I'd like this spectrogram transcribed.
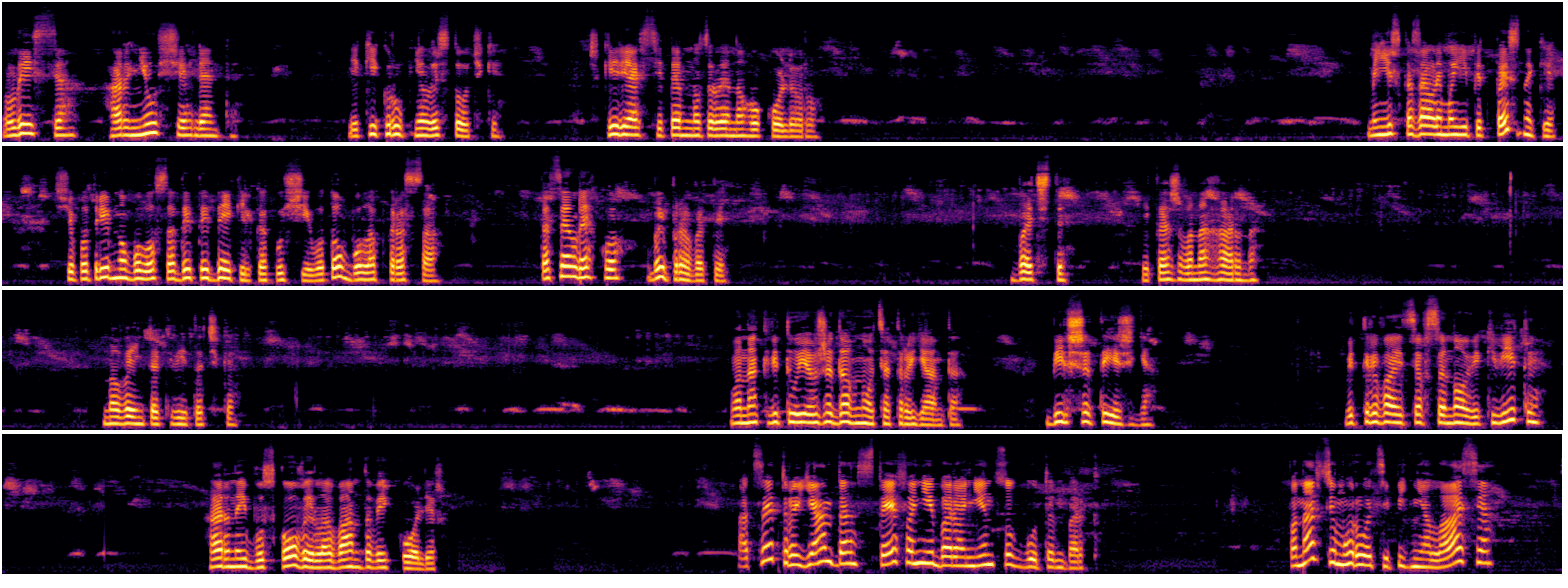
листя, гарнющі, гляньте, які крупні листочки, шкірясті темно-зеленого кольору. Мені сказали мої підписники, що потрібно було садити декілька кущів, ото була б краса. Та це легко виправити. Бачите, яка ж вона гарна. Новенька квіточка. Вона квітує вже давно, ця троянда. Більше тижня. Відкриваються все нові квіти. Гарний бусковий лавандовий колір. А це троянда Стефані Баронінцук Гутенберг. Вона в цьому році піднялася,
